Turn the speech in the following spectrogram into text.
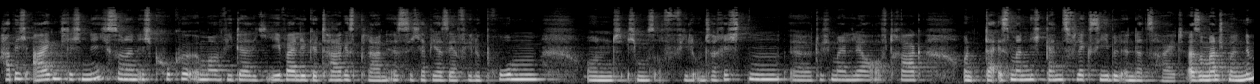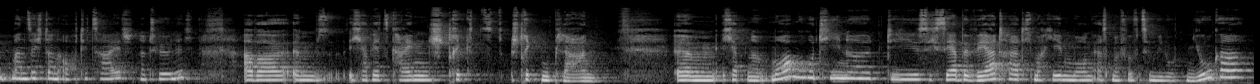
habe ich eigentlich nicht, sondern ich gucke immer, wie der jeweilige Tagesplan ist. Ich habe ja sehr viele Proben und ich muss auch viel unterrichten äh, durch meinen Lehrauftrag. Und da ist man nicht ganz flexibel in der Zeit. Also manchmal nimmt man sich dann auch die Zeit, natürlich. Aber ähm, ich habe jetzt keinen strikt, strikten Plan. Ähm, ich habe eine Morgenroutine, die sich sehr bewährt hat. Ich mache jeden Morgen erstmal 15 Minuten Yoga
